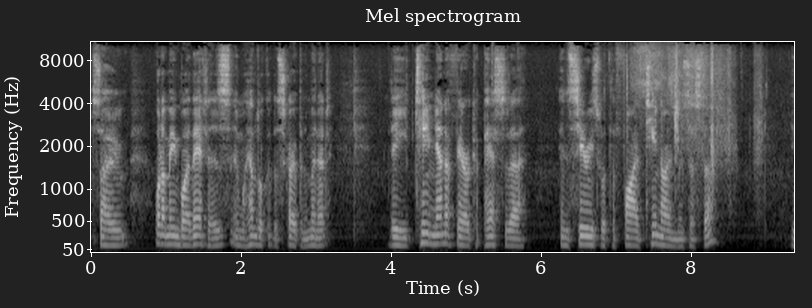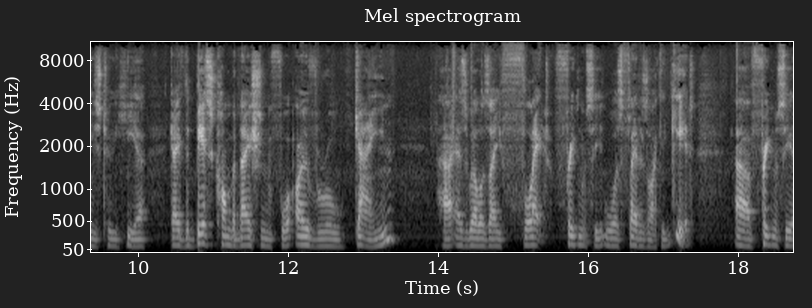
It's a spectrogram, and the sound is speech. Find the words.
So what I mean by that is, and we'll have a look at the scope in a minute, the 10 nanofarad capacitor in series with the 510 ohm resistor, these two here, gave the best combination for overall gain uh, as well as a flat frequency, or as flat as I could get, uh, frequency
